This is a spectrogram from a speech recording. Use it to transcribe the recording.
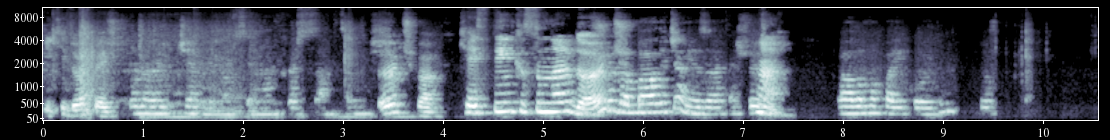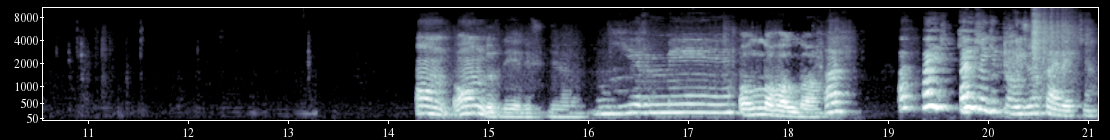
2, 4, 5. Bunu ölçeceğim ben Sena kaç santimmiş. Ölç bak. Kestiğin kısımları da ölç. Şuradan bağlayacağım ya zaten. Şöyle Ha. Bağlama payı koydum. Dur. 10, 10'dur diye düşünüyorum. 20. Allah Allah. Ay. Ay hayır. Hayır. Gitme gitme ucunu kaybedeceğim.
